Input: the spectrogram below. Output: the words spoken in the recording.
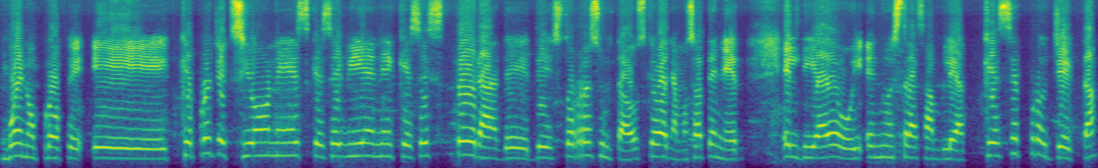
Bueno, profe, eh, ¿qué proyecciones, qué se viene, qué se espera de, estos resultados que vayamos a tener el día de hoy en nuestra asamblea? ¿Qué se proyecta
